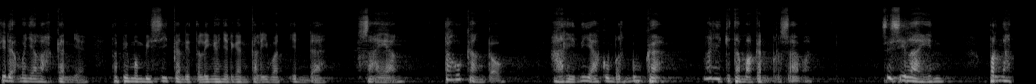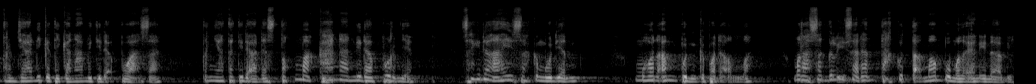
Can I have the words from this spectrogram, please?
tidak menyalahkannya, tapi membisikkan di telinganya dengan kalimat indah, sayang, tahukah engkau, hari ini aku berbuka, mari kita makan bersama. Sisi lain, pernah terjadi ketika Nabi tidak puasa, ternyata tidak ada stok makanan di dapurnya. Sayyidah Aisyah kemudian mohon ampun kepada Allah. Merasa gelisah dan takut tak mampu melayani Nabi.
